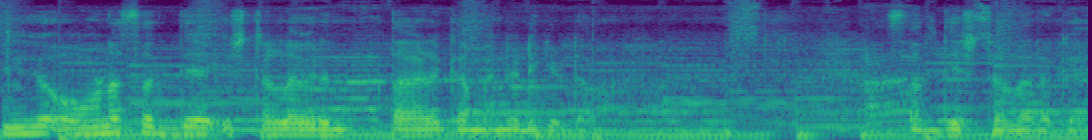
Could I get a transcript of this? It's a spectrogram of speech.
നിങ്ങൾക്ക് ഓണസദ്യ ഇഷ്ടമുള്ളവർ താഴെ കമന്റ് അടിക്കട്ടോ സദ്യ ഇഷ്ടമുള്ളവരൊക്കെ.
